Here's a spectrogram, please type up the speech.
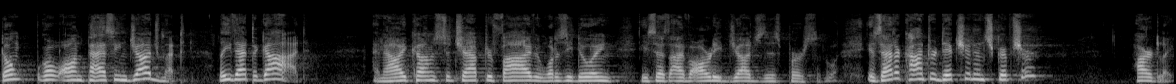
don't go on passing judgment. Leave that to God. And now he comes to chapter 5, and what is he doing? He says, I've already judged this person. Is that a contradiction in Scripture? Hardly.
